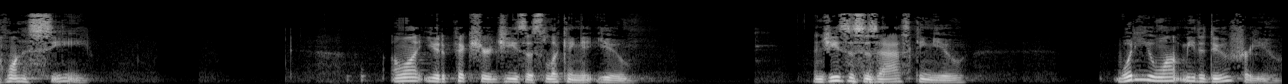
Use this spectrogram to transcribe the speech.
I want to see. I want you to picture Jesus looking at you. And Jesus is asking you, what do you want me to do for you?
